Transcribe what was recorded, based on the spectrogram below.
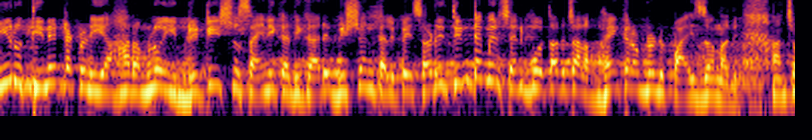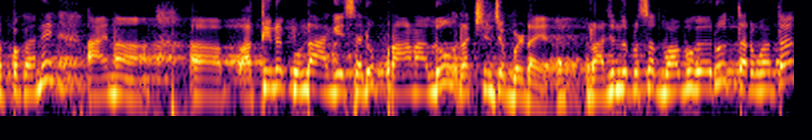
మీరు తినేటటువంటి ఈ ఆహారంలో ఈ బ్రిటిష్ సైనిక అధికారి విషయం కలిపేశాడు. తింటే మీరు చనిపోతారు. చాలా భయంకరమైనటువంటి పాయిజన్ అది. అని చెప్పగానే ఆయన ఆ, తినకుండా ఆగేశాడు ప్రాణాలు రక్షించబడ్డాయి. రాజేంద్ర ప్రసాద్ బాబు గారు తర్వాత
